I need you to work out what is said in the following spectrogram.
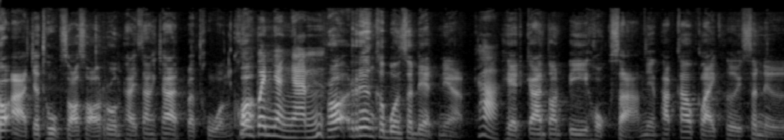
ก็อาจจะถูกสสรวมไทยสร้างชาติประท้วงคงเป็นอย่างนั้น เพราะเรื่องขบวนเสด็จเนี่ยค่ะเหตุการณ์ตอนปี 63เนี่ยพรรคก้าวไกลเคยเสนอ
